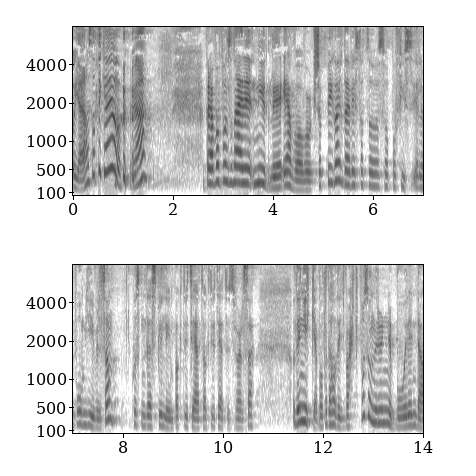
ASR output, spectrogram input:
Og jeg har stått i kø, jo. Ja. For Jeg var på en sånn her nydelig EVA-workshop i går, der vi satt og så på, på omgivelsene. Hvordan det spiller inn på aktivitet og aktivitetsutførelse. Og Den gikk jeg på, for jeg hadde ikke vært på sånn runde bord ennå.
